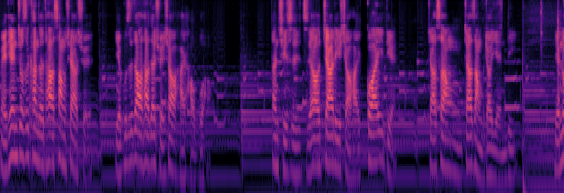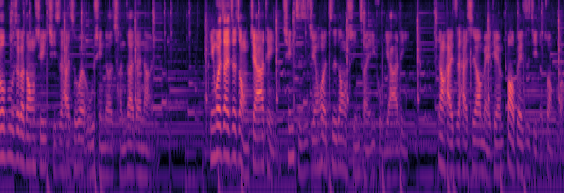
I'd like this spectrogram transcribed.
每天就是看着他上下学，也不知道他在学校还好不好。但其实只要家里小孩乖一点，加上家长比较严厉。联络簿这个东西其实还是会无形的存在在那里，因为在这种家庭，亲子之间会自动形成一股压力，让孩子还是要每天报备自己的状况。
